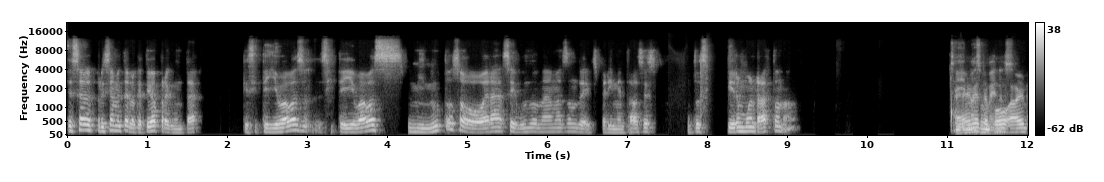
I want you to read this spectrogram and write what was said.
Eso era precisamente lo que te iba a preguntar, que si te llevabas, si te llevabas minutos o era segundos nada más donde experimentabas eso. Entonces, era un buen rato, ¿no? Sí, a, mí me o tocó, menos. a, mí,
